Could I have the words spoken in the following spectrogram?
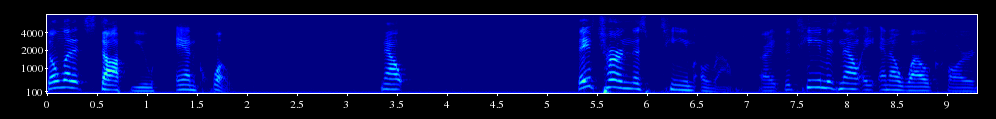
Don't let it stop you, and quote. Now, they've turned this team around, right? The team is now a NL wild card,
